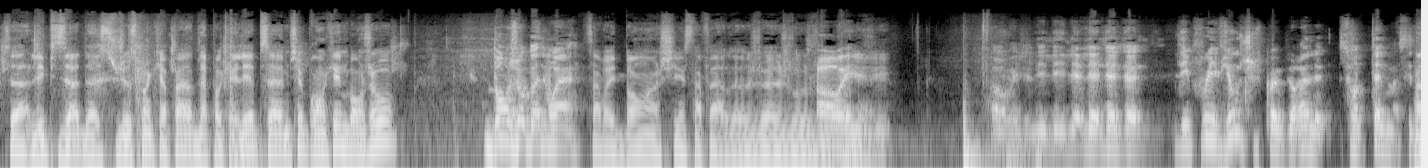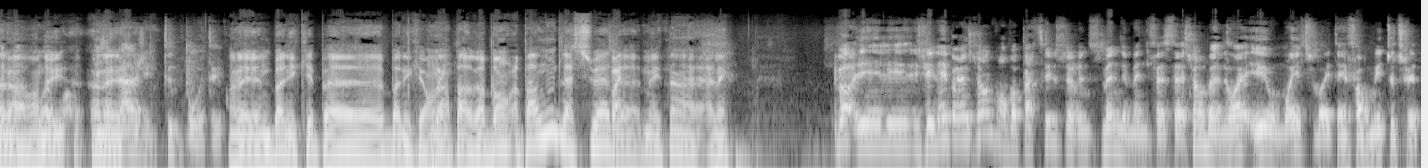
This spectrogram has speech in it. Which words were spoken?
C'est l'épisode Stu Juste Moi qui a peur de l'apocalypse. Euh, Monsieur Pronkin, bonjour. Bonjour Benoît. Ça va être bon en chien cette affaire-là. Je, je, je, oh oui, oh oui, les, les, les, les previews, je peux plus sont tellement, c'est tellement on a eu, l'image est toute beauté. On a eu une bonne équipe, euh, bonne équipe. On en parlera. Bon, parle-nous de la Suède euh, maintenant, Alain. Bon, j'ai l'impression qu'on va partir sur une semaine de manifestation, Benoît, et au moins tu vas être informé tout de suite.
